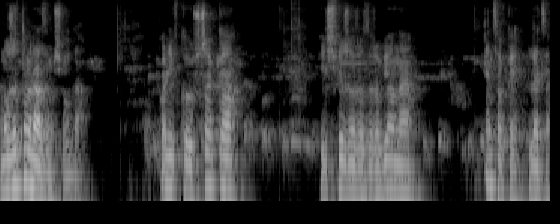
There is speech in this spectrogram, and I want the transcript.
Może tym razem się uda. Paliwko już czeka, jest świeżo rozrobione, więc ok, lecę.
